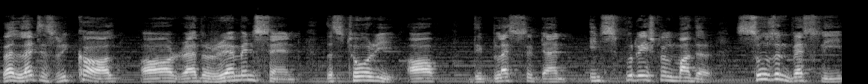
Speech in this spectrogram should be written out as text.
Well, let us recall, or rather reminiscent, the story of the blessed and inspirational mother, Susan Wesley,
